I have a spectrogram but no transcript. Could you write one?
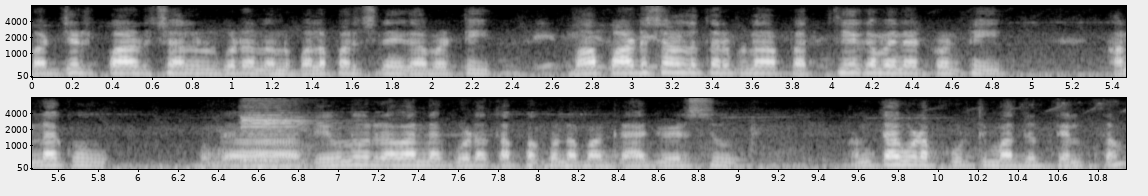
బడ్జెట్ పాఠశాలలు కూడా నన్ను బలపరిచినాయి కాబట్టి మా పాఠశాలల తరపున ప్రత్యేకమైనటువంటి అన్నకు దేవునూరు రవాణాకు కూడా తప్పకుండా మా గ్రాడ్యుయేట్స్ అంతా కూడా పూర్తి మద్దతు తెలుపుతాం.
